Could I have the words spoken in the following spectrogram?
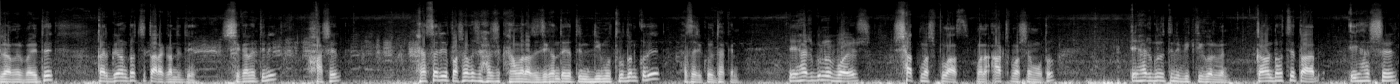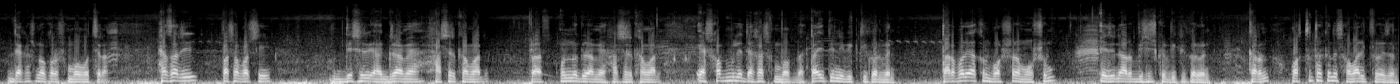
গ্রামের বাড়িতে। তার গ্রামটা হচ্ছে তারাকান্দিতে। সেখানে তিনি হাঁসের হ্যাচারির পাশাপাশি হাঁসের খামার আছে যেখান থেকে তিনি ডিম উৎপাদন করে হ্যাচারি করে থাকেন। এই হাঁসগুলোর বয়স সাত মাস প্লাস মানে আট মাসের মতো। এই হাঁসগুলো তিনি বিক্রি করবেন। কারণটা হচ্ছে তার এই হাঁসের দেখাশোনা করা সম্ভব হচ্ছে না। হ্যাচারির পাশাপাশি দেশের গ্রামে হাঁসের খামার, প্লাস অন্য গ্রামে হাঁসের খামার, এ সব মিলে দেখা সম্ভব না। তাই তিনি বিক্রি করবেন। তারপরে এখন বর্ষার মৌসুম, এই জন্য আরও বিশেষ করে বিক্রি করবেন। কারণ অর্থটা কিন্তু সবারই প্রয়োজন।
